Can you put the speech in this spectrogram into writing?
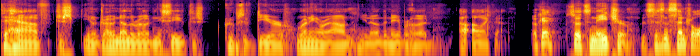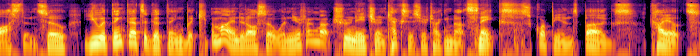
to have just you know driving down the road and you see just groups of deer running around you know the neighborhood. I, I like that. Okay, so it's nature. This isn't central Austin. So you would think that's a good thing, but keep in mind it also, when you're talking about true nature in Texas, you're talking about snakes, scorpions, bugs, coyotes.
